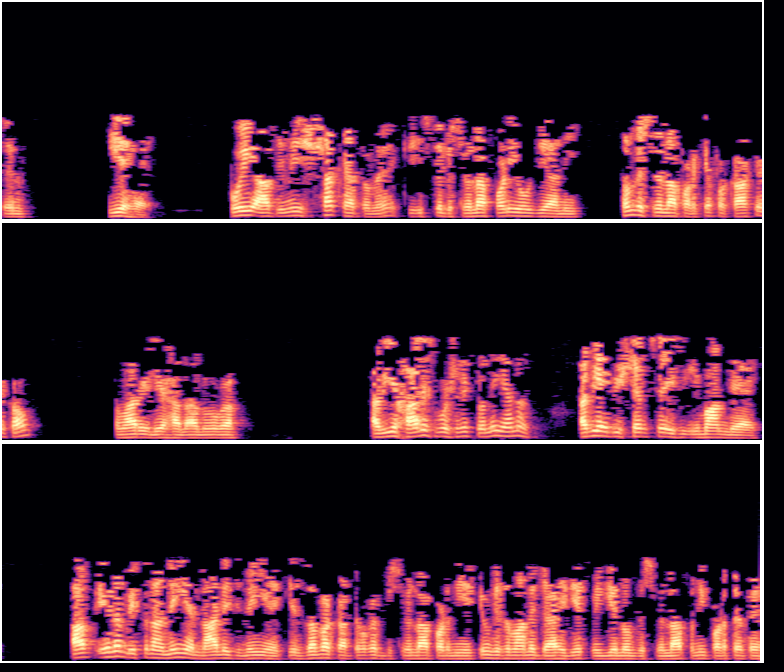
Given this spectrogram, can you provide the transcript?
سن یہ ہے، کوئی آدمی شک ہے تمہیں کہ اس کے بسم اللہ پڑھی ہوگی یا نہیں؟ تم بسم اللہ پڑھ کے پکا کے کھاؤ، تمہارے لیے حلال ہوگا۔ اب یہ خالص مشرق تو نہیں ہے نا؟ ابھی ابھی شرک سے ایمان لے آئے۔ اب علم اتنا نہیں ہے نالج نہیں ہے کہ ذبح کرتے وقت بسم اللہ پڑھنی ہے، کیونکہ زمانے جاہلیت میں یہ لوگ بسم اللہ تو نہیں پڑھتے تھے۔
